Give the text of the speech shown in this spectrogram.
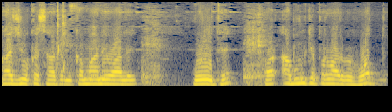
आजीविका साधन कमाने वाले वही थे। और अब उनके परिवार में बहुत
